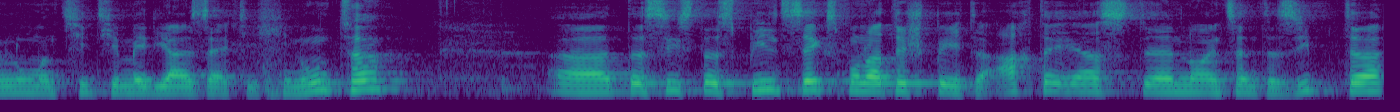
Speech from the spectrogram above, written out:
Lumen zieht hier medialseitig hinunter. Das ist das Bild sechs Monate später, 8.1., 19.7.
